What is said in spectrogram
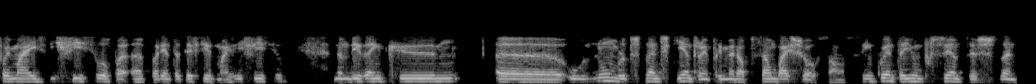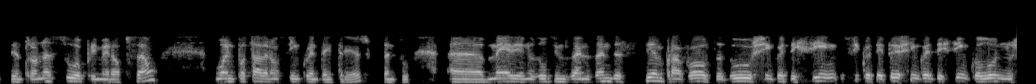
foi mais difícil, aparenta ter sido mais difícil, na medida em que uh, o número de estudantes que entram em primeira opção baixou. São 51% dos estudantes que entram na sua primeira opção. O ano passado eram 53, portanto, a média nos últimos anos anda sempre à volta dos 55, 53, 55 alunos,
